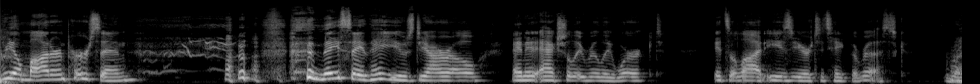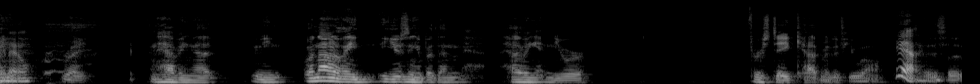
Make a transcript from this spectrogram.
real modern person. and they say they used yarrow and it actually really worked. It's a lot easier to take the risk. Right. You know? Right. And having that, I mean, well, not only using it, but then having it in your first aid cabinet, if you will. Yeah, it's a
